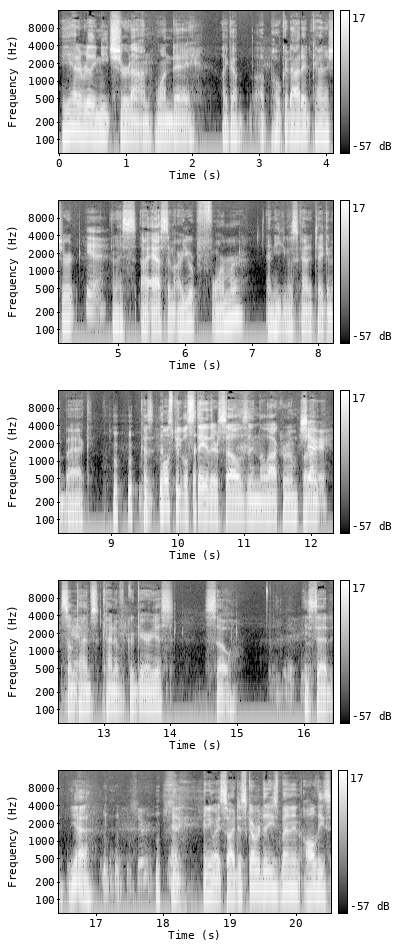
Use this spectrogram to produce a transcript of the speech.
He had a really neat shirt on one day, like a a polka dotted kind of shirt. Yeah. And I I asked him, "Are you a performer?" And he was kind of taken aback because most people stay to themselves in the locker room, but Sure, I'm yeah. sometimes kind of gregarious. So he said, "Yeah." Sure. And anyway, so I discovered that he's been in all these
